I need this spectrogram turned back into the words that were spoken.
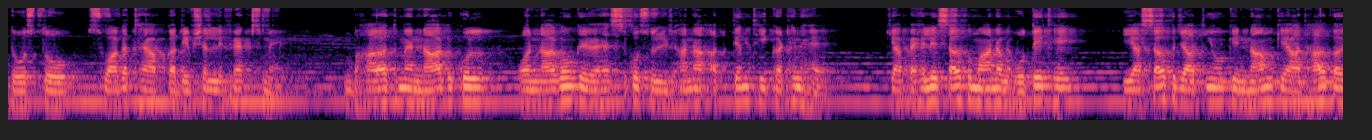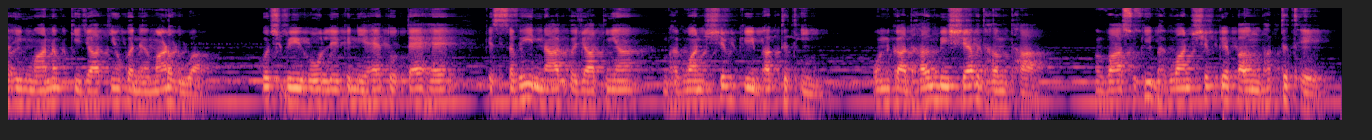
दोस्तों, स्वागत है आपका दिवशल इफेक्ट्स में। भारत में नागकुल और नागों के रहस्य को सुलझाना अत्यंत ही कठिन है। क्या पहले सर्प मानव होते थे, या सर्प जातियों के नाम के आधार पर ही मानव की जातियों का निर्माण हुआ? कुछ भी हो, लेकिन यह तो तय है कि सभी नाग प्रजातियाँ भगवान शिव की भक्त थीं। उनका धर्म भी शैव धर्म था। वासुकी भगवान शिव के परम भक्त थे।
